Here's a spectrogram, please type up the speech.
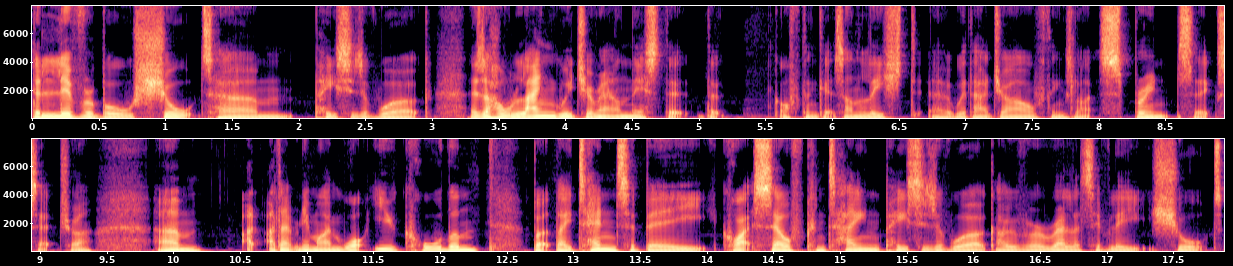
deliverable short-term pieces of work. There's a whole language around this that that often gets unleashed uh, with agile things like sprints etc um, I don't really mind what you call them, but they tend to be quite self contained pieces of work over a relatively short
